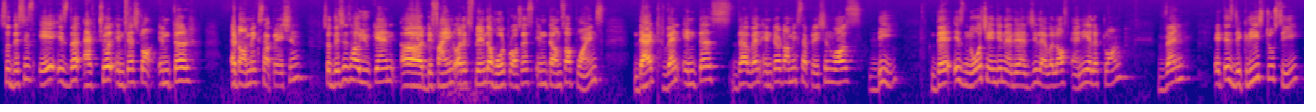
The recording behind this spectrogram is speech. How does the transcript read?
So this is A is the actual inter atomic separation. So this is how you can uh, define or explain the whole process in terms of points that when inter the when interatomic separation was D, there is no change in energy level of any electron. When it is decreased to C,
